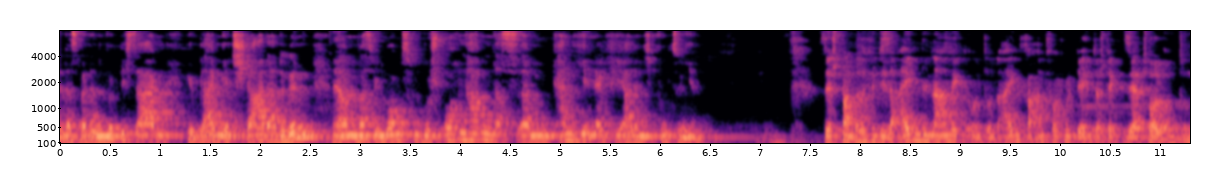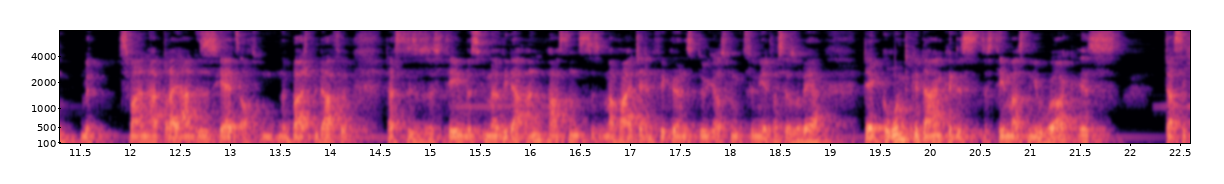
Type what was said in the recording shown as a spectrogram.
Mhm. dass wir dann wirklich sagen, wir bleiben jetzt starr da drin, Ja. ähm, was wir morgens früh besprochen haben, das ähm, kann hier in der Filiale nicht funktionieren. Sehr spannend. Also ich finde diese Eigendynamik und, und Eigenverantwortung, die dahinter steckt, sehr toll. Und, und mit zweieinhalb, drei Jahren ist es ja jetzt auch ein Beispiel dafür, dass dieses System des immer wieder Anpassens, des immer Weiterentwickelns durchaus funktioniert. Was ja so der, der Grundgedanke des, des Themas New Work ist, dass sich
